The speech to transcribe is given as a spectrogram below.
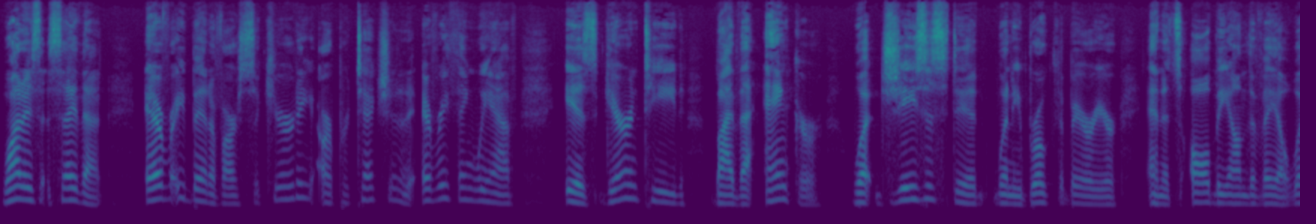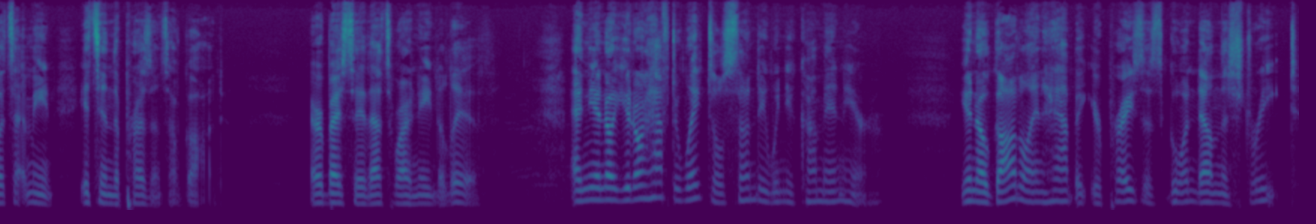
why does it say that? Every bit of our security, our protection, and everything we have is guaranteed by the anchor, what Jesus did when he broke the barrier, and it's all beyond the veil. What's that mean? It's in the presence of God. Everybody say, That's where I need to live. And you know, you don't have to wait till Sunday when you come in here. You know, God will inhabit your praises going down the street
